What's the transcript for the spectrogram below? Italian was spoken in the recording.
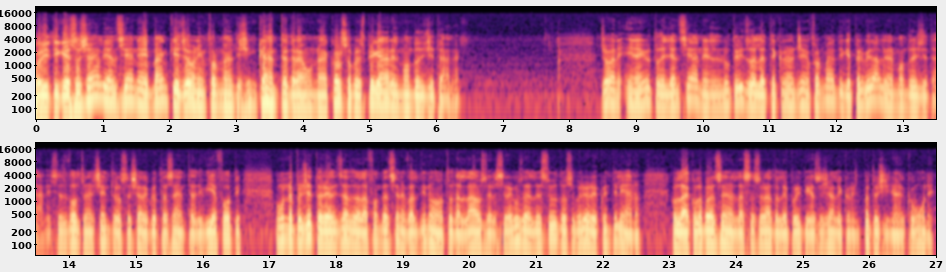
Politiche sociali, anziani ai banchi e giovani informatici in cattedra, un corso per spiegare il mondo digitale. Giovani in aiuto degli anziani nell'utilizzo delle tecnologie informatiche per guidarli nel mondo digitale. Si è svolto nel centro sociale Gottasanta di Via Foti un progetto realizzato dalla Fondazione Valdinoto, dall'Auser Siracusa dell'Istituto Superiore Quintiliano, con la collaborazione dell'assessorato alle politiche sociali e con il patrocinio del Comune.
